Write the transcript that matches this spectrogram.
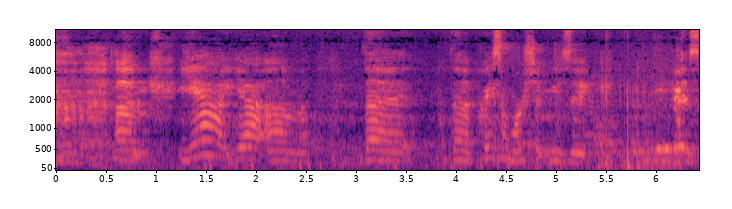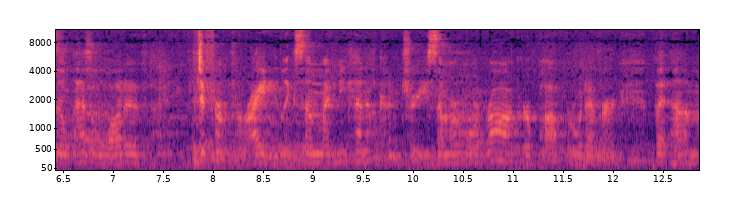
um, yeah, yeah. Um, the the praise and worship music is a, has a lot of different variety. Like some might be kind of country, some are more rock or pop or whatever. But um,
